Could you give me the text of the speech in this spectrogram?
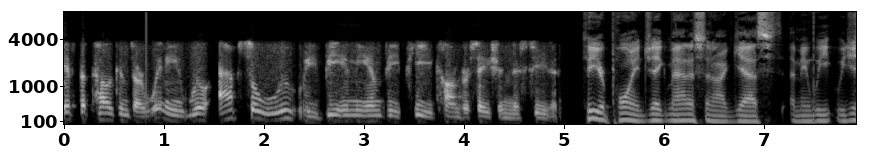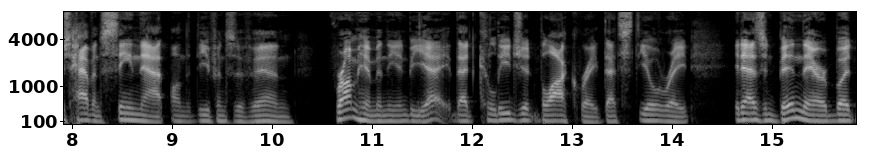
if the Pelicans are winning, will absolutely be in the MVP conversation this season. To your point, Jake Madison, our guest, I mean, we, we just haven't seen that on the defensive end from him in the NBA. That collegiate block rate, that steal rate, it hasn't been there. But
